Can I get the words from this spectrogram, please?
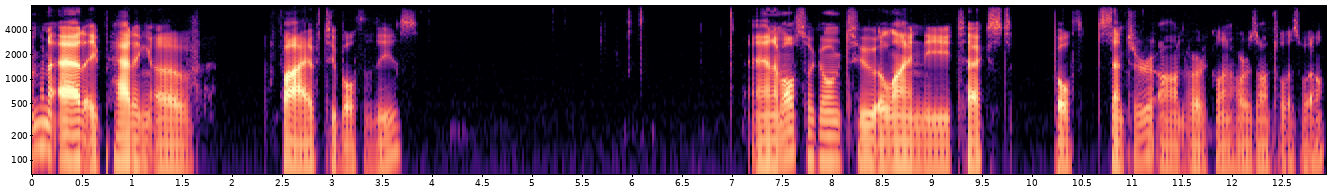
I'm going to add a padding of 5 to both of these. And I'm also going to align the text both center on vertical and horizontal as well.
